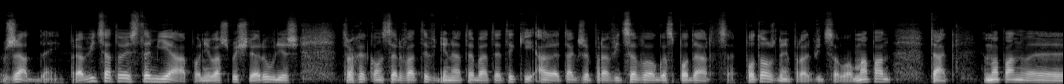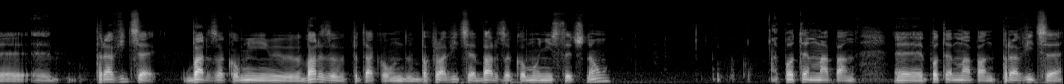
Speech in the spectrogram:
Żadnej. Prawica to jestem ja, ponieważ myślę również trochę konserwatywnie na temat etyki, ale także prawicowo o gospodarce. Potężnie prawicowo. Ma pan, tak, ma pan e, e prawicę bardzo, bardzo taką prawicę bardzo komunistyczną, Potem ma, pan, e, potem ma pan prawicę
